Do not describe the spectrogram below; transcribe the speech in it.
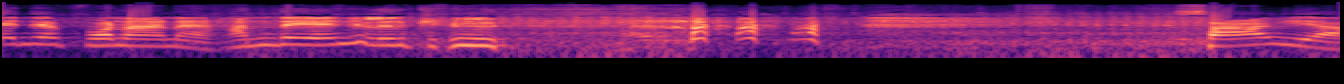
ஏஞ்சல் போனானே? அந்த ஏஞ்சல் இருக்கு. சாவியா?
